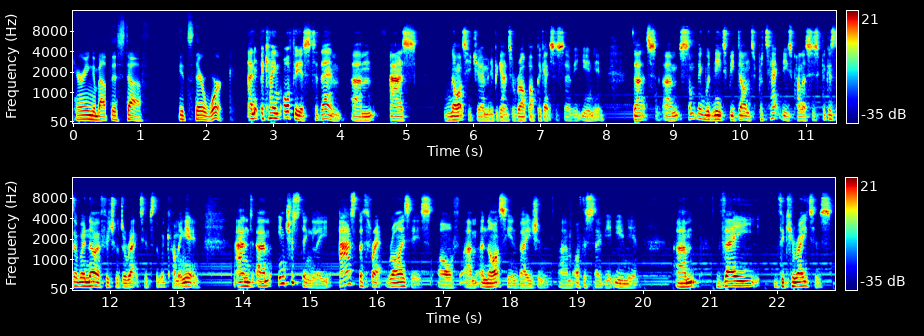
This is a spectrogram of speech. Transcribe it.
caring about this stuff, it's their work. And it became obvious to them um, as Nazi Germany began to rub up against the Soviet Union that um, something would need to be done to protect these palaces because there were no official directives that were coming in. And um, interestingly, as the threat rises of um, a Nazi invasion um, of the Soviet Union, um, they, the curators,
